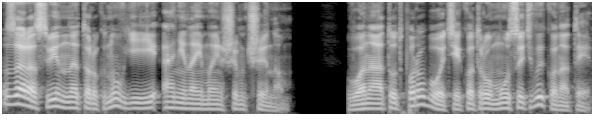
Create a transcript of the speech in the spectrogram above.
Зараз він не торкнув її ані найменшим чином. Вона тут по роботі, котру мусить виконати.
